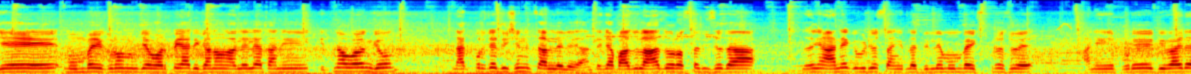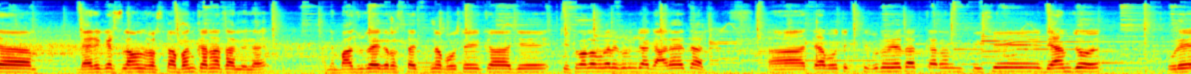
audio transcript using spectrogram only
जे मुंबई इकडून म्हणजे वडपे या ठिकाणाहून आलेले आहेत आणि इथनं वळण घेऊन नागपूरच्या दिशेने चाललेले आहे आणि त्याच्या बाजूला हा जो रस्ता दिसत आहे जसं की अनेक व्हिडिओ सांगितलं. दिल्ली मुंबई एक्सप्रेसवे आणि पुढे डिवाईड बॅरिकेड्स लावून रस्ता बंद करण्यात आलेला आहे. आणि बाजूचा एक रस्ता आहे तिथनं बहुतेक जे चिटवाला वगैरे इकडून ज्या गाड्या येतात त्या बहुतेक तिकडून येतात. कारण तिथे डॅम जो आहे पुढे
